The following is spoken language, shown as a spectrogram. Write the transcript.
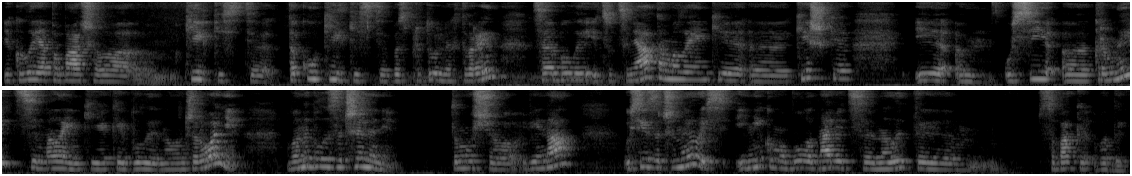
І коли я побачила е, кількість, е, таку кількість безпритульних тварин, це були і цуценята маленькі, кішки. І усі крамниці маленькі, які були на лонжероні, вони були зачинені, тому що війна, усі зачинились, і нікому було навіть налити собаки води.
